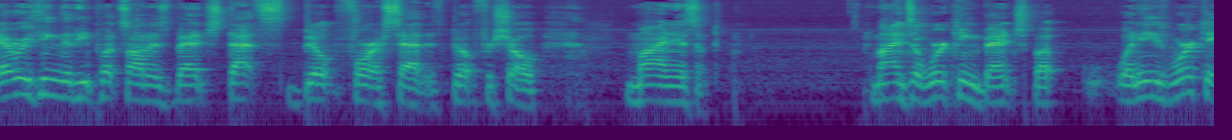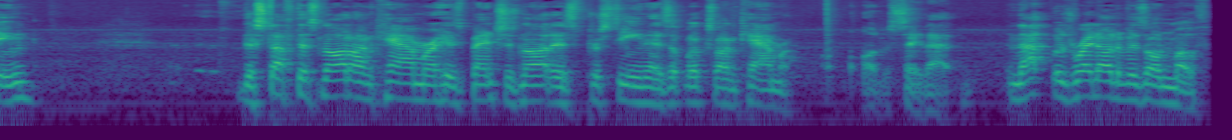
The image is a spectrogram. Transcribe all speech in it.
"Everything that he puts on his bench, that's built for a set. It's built for show. Mine isn't. Mine's a working bench, but when he's working." the stuff that's not on camera, his bench is not as pristine as it looks on camera. I'll just say that. And that was right out of his own mouth.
